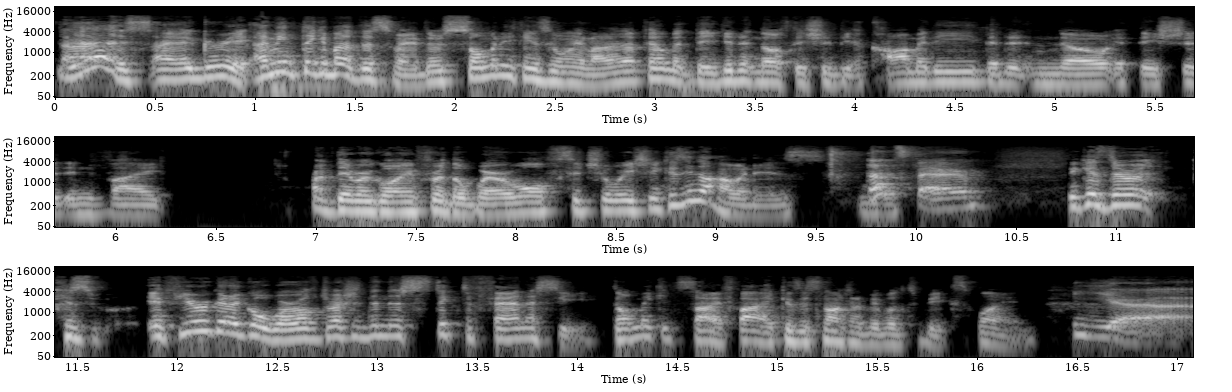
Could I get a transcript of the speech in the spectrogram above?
that- Yes, I agree. I mean, think about it this way: there's so many things going on in that film, but they didn't know if they should be a comedy. They didn't know if they should invite, or if they were going for the werewolf situation, because you know how it is. That's fair. Because there, because if you're gonna go werewolf direction, then just stick to fantasy. Don't make it sci-fi because it's not gonna be able to be explained. Yeah.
